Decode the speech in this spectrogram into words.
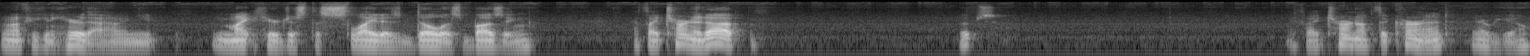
I don't know if you can hear that. I mean, you, you might hear just the slightest, dullest buzzing. If I turn it up, oops. If I turn up the current, there we go.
